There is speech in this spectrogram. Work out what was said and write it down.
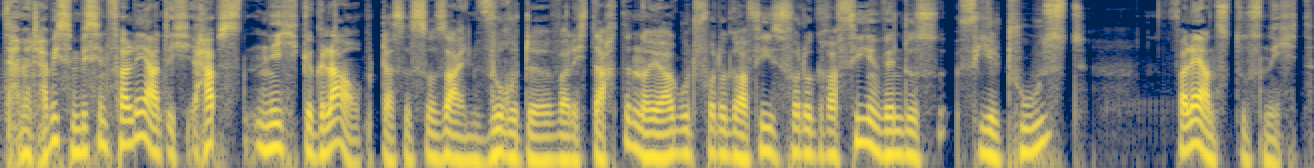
Damit habe ich es ein bisschen verlernt. Ich habe es nicht geglaubt, dass es so sein würde, weil ich dachte, naja, gut, Fotografie ist Fotografie und wenn du es viel tust, verlernst du es nicht.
